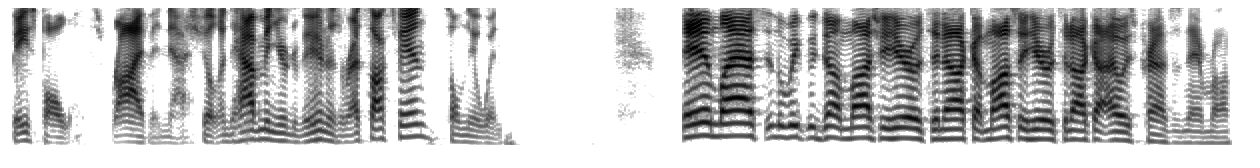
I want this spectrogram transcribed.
baseball will thrive in Nashville. And to have them in your division as a Red Sox fan, it's only a win. And last in the weekly dump, Masahiro Tanaka. Masahiro Tanaka, I always pronounce his name wrong.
